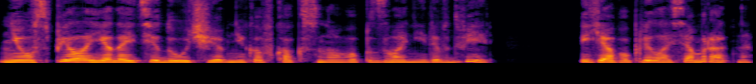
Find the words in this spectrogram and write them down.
Не успела я дойти до учебников, как снова позвонили в дверь, и я поплелась обратно.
